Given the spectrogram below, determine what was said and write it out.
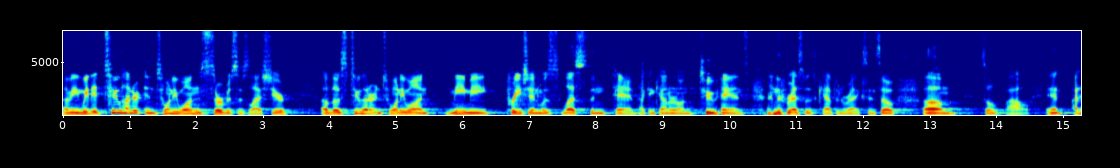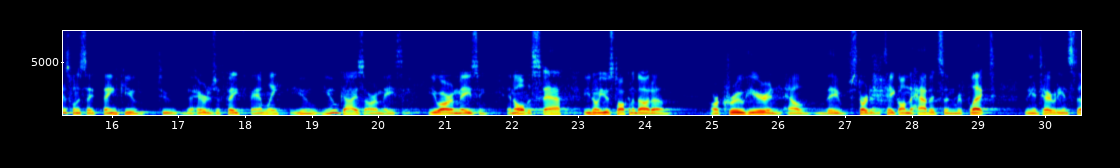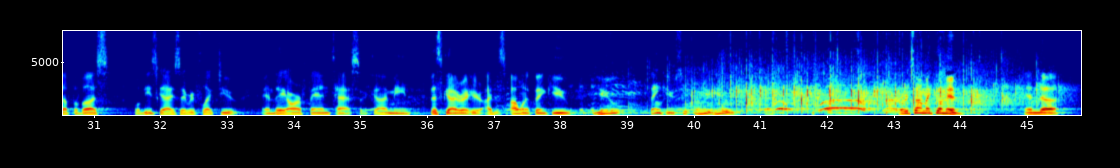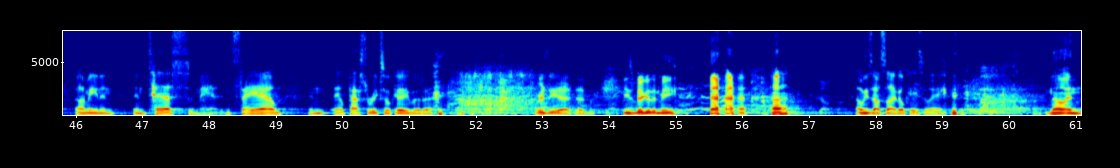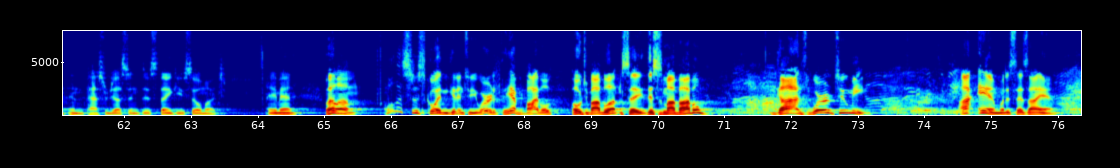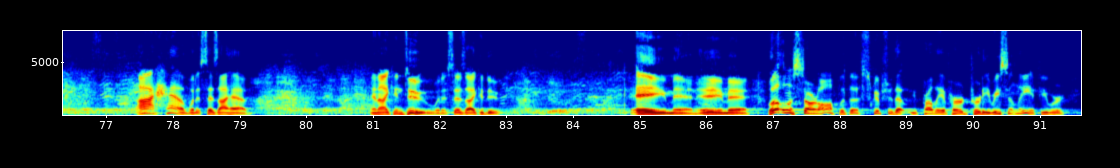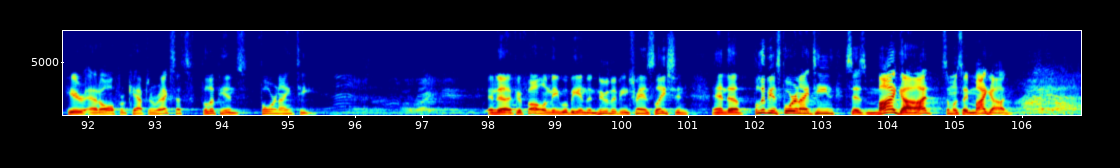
I mean, we did 221 services last year. Of those 221, Mimi preaching was less than 10. I can count it on two hands, and the rest was Captain Rex. And so, um, so wow. And I just want to say thank you to the Heritage of Faith family. You, you guys are amazing. You are amazing. And all the staff, you know, you was talking about um, our crew here and how they've started to take on the habits and reflect the integrity and stuff of us. Well, these guys, they reflect you, and they are fantastic. I mean, this guy right here, I just, I want to thank you. You, thank you. you, you. Every time I come in, and uh, I mean, and, and Tess, and man, and Sam, and you know, Pastor Rick's okay, but uh, where's he at? He's bigger than me. huh? Oh, he's outside. Okay, so hey. no, and, and Pastor Justin, just thank you so much. Amen. Well, um, well, let's just go ahead and get into your word. If you have a Bible, hold your Bible up and say, This is my Bible. God's word to me. I am what it says I am. I have what it says I have. And I can do what it says I could do. Amen. Amen. Well, I want to start off with a scripture that you probably have heard pretty recently. If you were here at all for Captain Rex, that's Philippians 4:19. And uh, if you're following me, we'll be in the New Living Translation. And uh, Philippians 4:19 says, "My God." Someone say, "My God."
